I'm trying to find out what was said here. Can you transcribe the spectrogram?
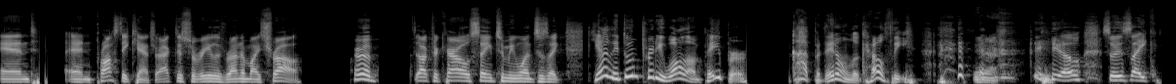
and and prostate cancer, active surveillance randomized trial. remember Dr. Carroll was saying to me once, is like, yeah, they're doing pretty well on paper. God, but they don't look healthy. Yeah. you know, so it's like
